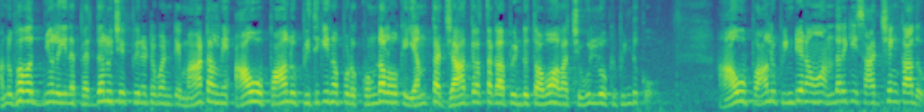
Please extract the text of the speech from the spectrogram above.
అనుభవజ్ఞులైన పెద్దలు చెప్పినటువంటి మాటల్ని ఆవు పాలు పితికినప్పుడు కుండలోకి ఎంత జాగ్రత్తగా పిండుతావో అలా చెవుల్లోకి పిండుకో. ఆవు పాలు పిండడం అందరికీ సాధ్యం కాదు.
